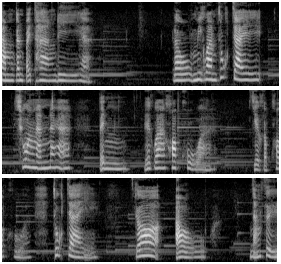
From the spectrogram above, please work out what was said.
นำกันไปทางดีค่ะ เรามีความทุกข์ใจช่วงนั้นนะคะ เป็น เรียกว่าครอบครัว เกี่ยวกับครอบครัว ทุกใจก็เอาหนังสือ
